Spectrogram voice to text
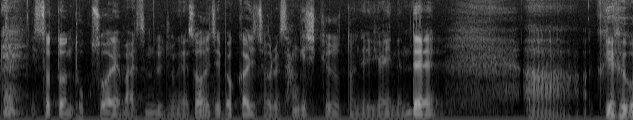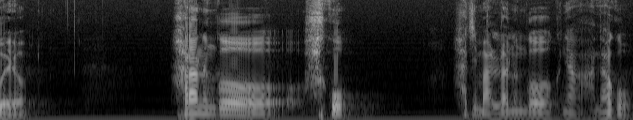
있었던 독서의 말씀들 중에서 이제 몇 가지 저를 상기시켜줬던 얘기가 있는데, 아 그게 그거예요. 하라는 거 하고 하지 말라는 거 그냥 안 하고.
